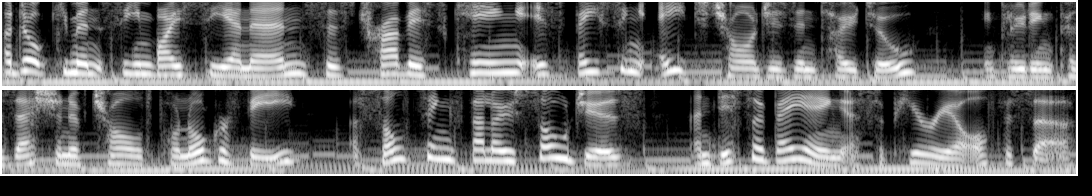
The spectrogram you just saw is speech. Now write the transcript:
A document seen by CNN says Travis King is facing eight charges in total, including possession of child pornography, assaulting fellow soldiers, and disobeying a superior officer.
